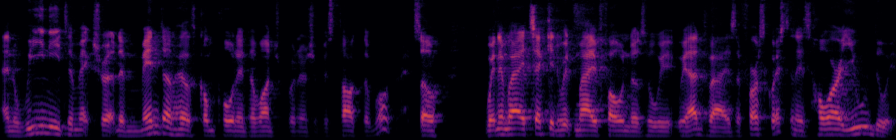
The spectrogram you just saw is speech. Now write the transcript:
And we need to make sure that the mental health component of entrepreneurship is talked about. Right? So whenever I check in with my founders who we, we advise, the first question is, how are you doing?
